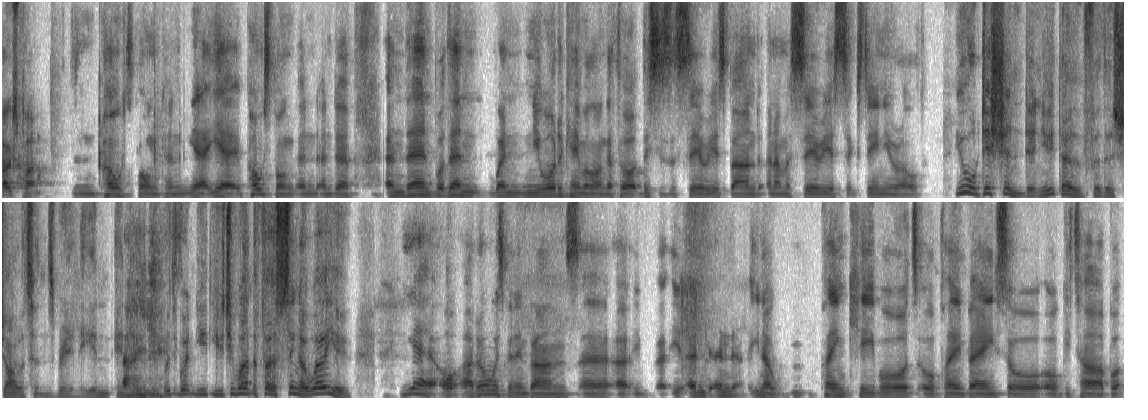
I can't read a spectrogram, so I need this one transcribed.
Post punk. and post punk and yeah, yeah, post punk and and uh, and then, but then when New Order came along, I thought this is a serious band, and I'm a serious 16 year old. You auditioned, didn't you, though, for the Charlatans? Really, in, in Oh, yes. when you, you weren't the first singer, were you? Yeah, oh, I'd always been in bands, uh, uh, and and you know, playing keyboards or playing bass or, or guitar, but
